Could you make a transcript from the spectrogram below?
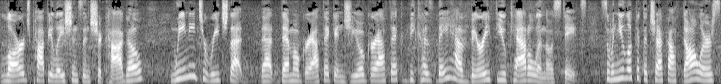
large populations in Chicago, we need to reach that, that demographic and geographic because they have very few cattle in those states. So when you look at the checkoff dollars,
